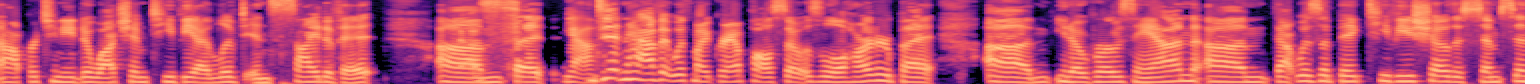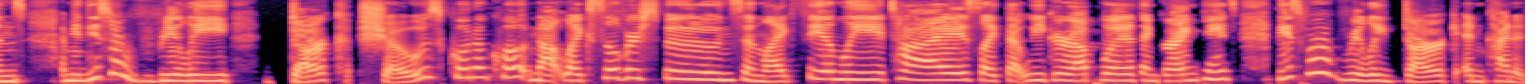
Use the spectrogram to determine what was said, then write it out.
opportunity to watch MTV, I lived inside of it. Um, Yes. but Yeah. didn't have it with my grandpa, so it was a little harder. But um, you know, Roseanne, um, that was a big TV show. The Simpsons. I mean, these are really dark shows, quote unquote, not like Silver Spoons and like Family Ties, like that we grew up with, and Growing Pains. These were really dark and kind of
